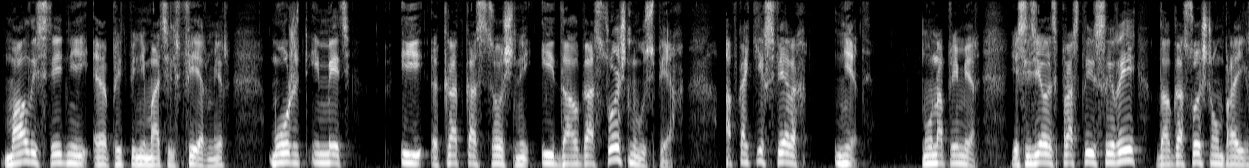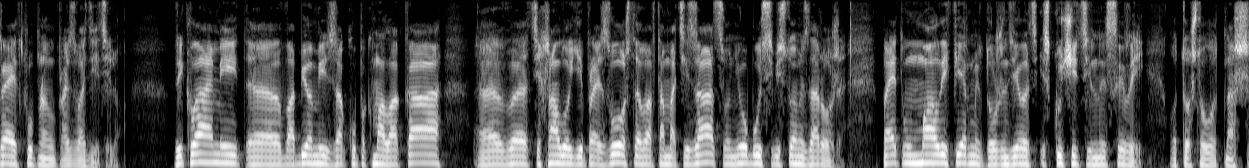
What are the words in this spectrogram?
малый средний э, предприниматель, фермер, может иметь и краткосрочный, и долгосрочный успех, а в каких сферах нет. Ну, например, если делать простые сыры, долгосрочно он проиграет крупному производителю – в рекламе, э, в объеме закупок молока, э, в технологии производства, в автоматизации, у него будет себестоимость дороже. Поэтому малый фермер должен делать исключительные сыры. Вот то, что вот наш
